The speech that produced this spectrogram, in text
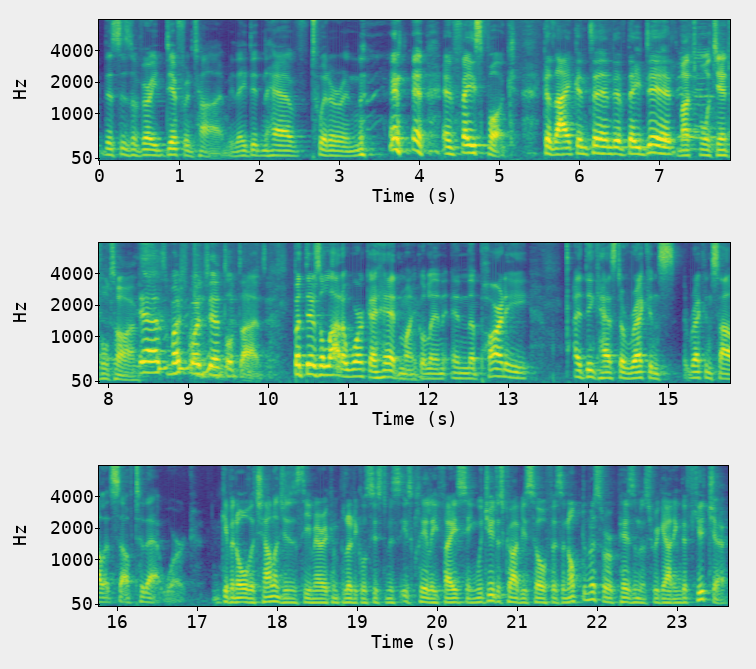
this is a very different time. They didn't have Twitter and and Facebook because I contend if they did, much more gentle times. Yes, much more gentle times. But there's a lot of work ahead, Michael, and, and the party I think, has to recon- reconcile itself to that work. Given all the challenges the American political system is, is, clearly facing, would you describe yourself as an optimist or a pessimist regarding the future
